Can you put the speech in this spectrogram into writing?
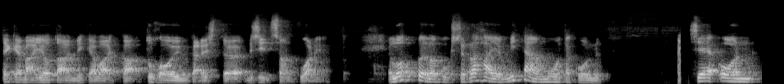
tekemään jotain, mikä vaikka tuhoaa ympäristöä, niin sitten se on huono juttu. Ja loppujen lopuksi se raha ei ole mitään muuta kuin, se on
